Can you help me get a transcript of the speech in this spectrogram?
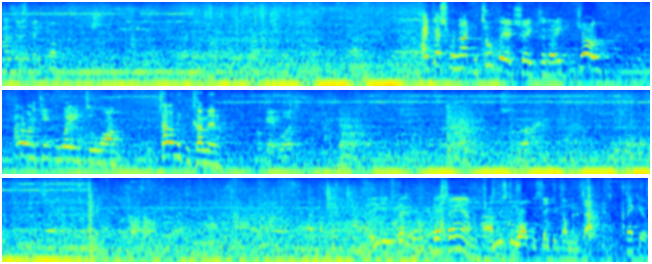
How's this thing look? I guess we're not in too bad shape today. Joe, I don't want to keep him waiting too long. Tell him he can come in. Okay, boss. Inspector? Yes, I am. Uh, Mr. Walter said you're coming back. Thank you.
